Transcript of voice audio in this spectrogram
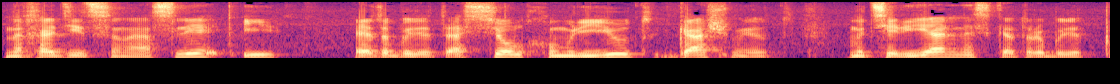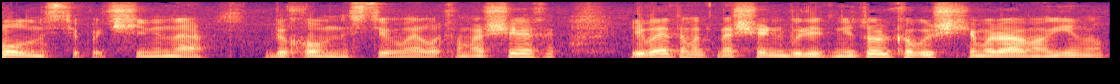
находиться на осле и это будет осел, хумриют, гашмиют, материальность, которая будет полностью подчинена духовности Мелаха Машеха. И в этом отношении будет не только выше, чем Рамавину,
